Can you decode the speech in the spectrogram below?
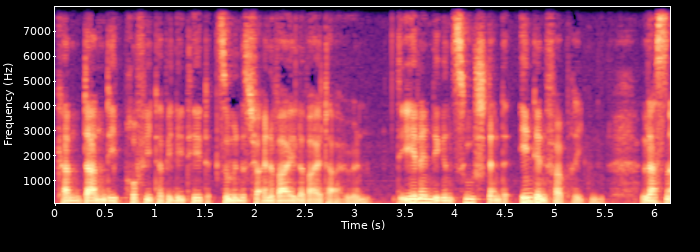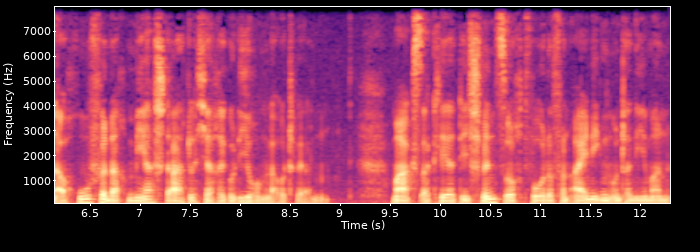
kann dann die Profitabilität zumindest für eine Weile weiter erhöhen. Die elendigen Zustände in den Fabriken lassen auch Rufe nach mehr staatlicher Regulierung laut werden. Marx erklärt, die Schwindsucht wurde von einigen Unternehmern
